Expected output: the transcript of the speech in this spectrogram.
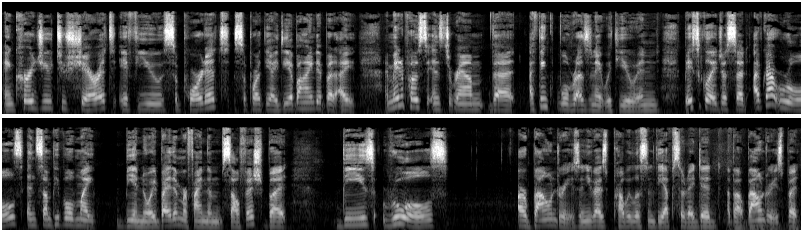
I encourage you to share it if you support it, support the idea behind it. But I, I made a post to Instagram that I think will resonate with you. And basically, I just said, I've got rules, and some people might be annoyed by them or find them selfish, but these rules are boundaries. And you guys probably listened to the episode I did about boundaries. But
